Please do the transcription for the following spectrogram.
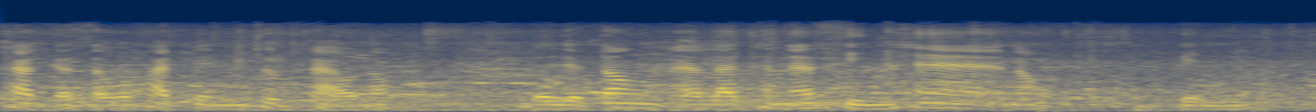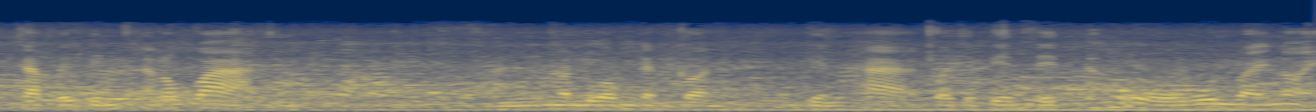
ผ้ากสาวพัดเป็นชุดขาวเนาะโดยจะต้องอาราธนาศีลห้าเนาะเป็นกลับไปเป็นคารวาสอันนี้มารวมกันก่อนเปลี่ยนผ้าก็จะเปลี่ยนเสร็จโอ้โหวุ่นวายหน่อย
